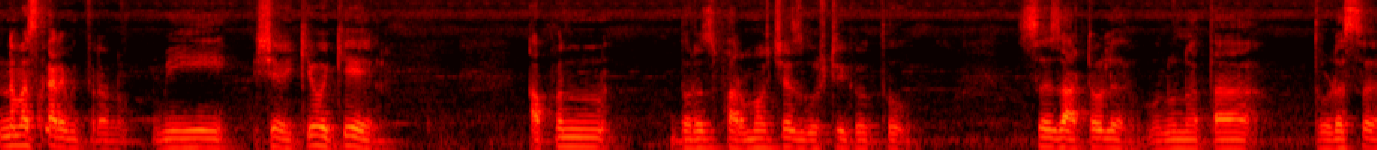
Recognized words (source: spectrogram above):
नमस्कार मित्रांनो मी शेळके वकील. आपण दररोज फार्म हाऊसच्याच गोष्टी करतो. सहज आठवलं म्हणून आता थोडंसं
